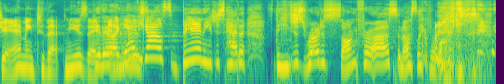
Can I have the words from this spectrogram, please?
jamming to that music. yeah, they're And like, "Where have you guys been?" He just had a, he just wrote a song for us, and I was like, "What?"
